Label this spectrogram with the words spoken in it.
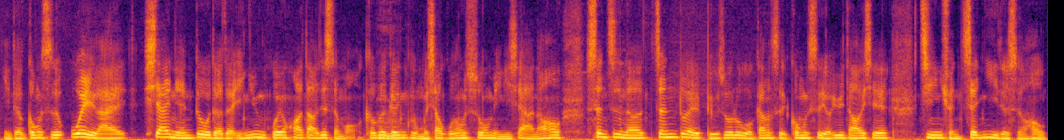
你的公司未来下一年度的的营运规划到底是什么？可不可以跟我们小股东说明一下？然后甚至呢，针对比如说，如果当时公司有遇到一些经营权争议的时候，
